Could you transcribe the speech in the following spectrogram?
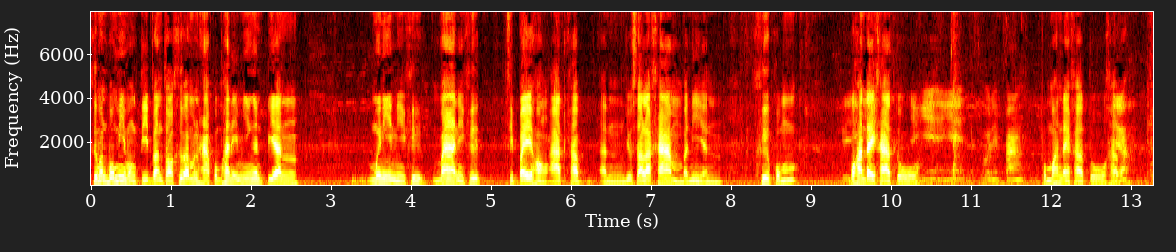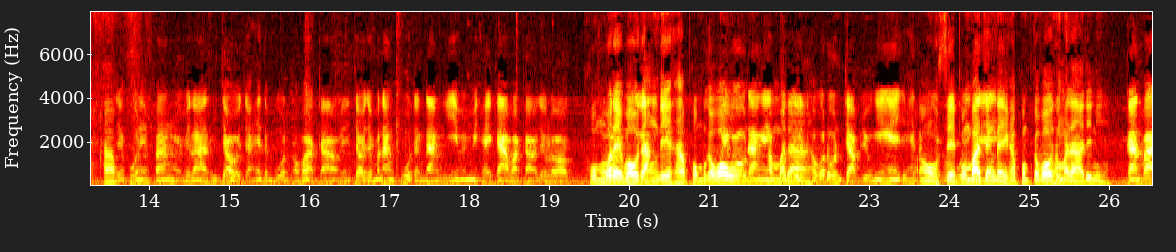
คือมันบ่มีหม่องติดบันต่อคือว่ามันหาผมพันนี่มีเงินเปลี่ยนมื้อนี้นี่คือมานี่คือสิไปห้องอาร์ตครับ อันอยู่สารคามบัดนี้อันคือผมบ่ทันได้ค่าตัวอย่างนี้อย่างนี้พูดให้ฟังผมบ่ทันได้ค่าตัวครับเดี๋ยว ครับ จะพูดให้ฟังเวลาที่เจ้าจะให้ตำรวจเขาว่ากล่าวเนี่ยเจ้าจะมานั่งพูดดังๆอย่างนี้ไม่มีใครกล้าว่ากล่าวเจ้าหรอกผมบ่ได้เว้าดังเด้ครับ ผมก็ไม่เว้าเว้าดังไงธรรมดา คนอื่นเขาก็โดนจับอยู่งี้ไงจะให้ตำรวจเอาเสร็จขผมพูดว่ายัจังไดครับ ผมก็เว้าธรรมดาเด้นี่ การว่า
